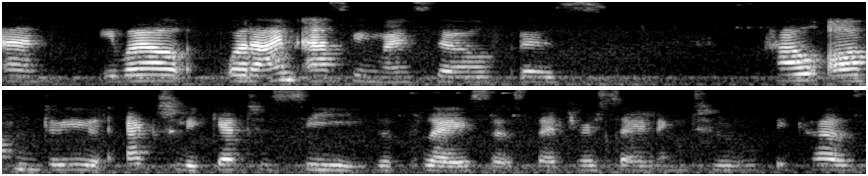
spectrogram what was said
And well, what I'm asking myself is how often do you actually get to see the places that you're sailing to? Because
